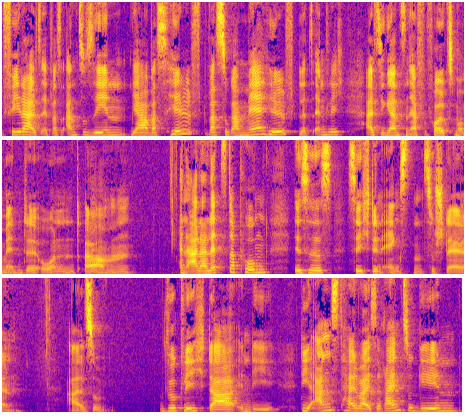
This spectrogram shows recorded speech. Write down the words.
Fehler als etwas anzusehen, ja, was hilft, was sogar mehr hilft letztendlich als die ganzen Erfolgsmomente. Und ähm, ein allerletzter Punkt ist es, sich den Ängsten zu stellen. Also wirklich da in die, die Angst teilweise reinzugehen.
